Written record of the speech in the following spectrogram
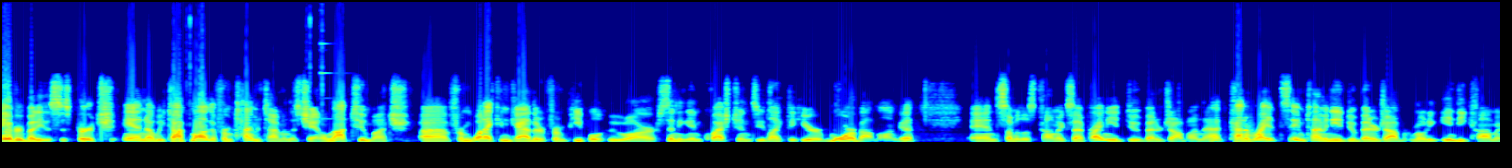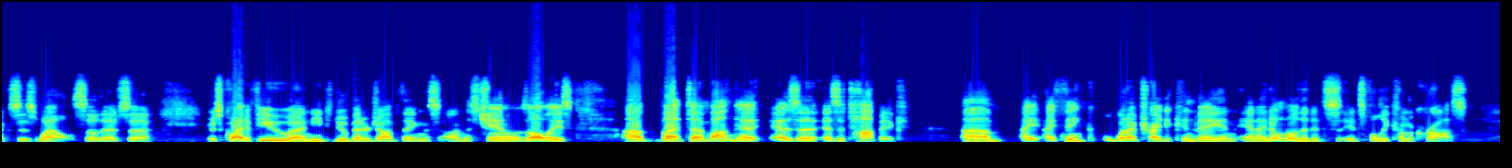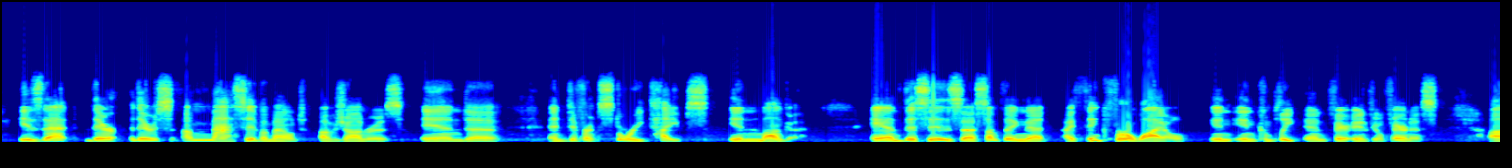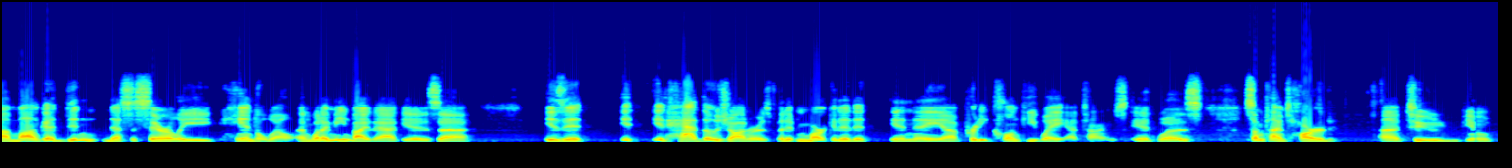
Hey everybody, this is Perch, and uh, we talk manga from time to time on this channel. Not too much. Uh, from what I can gather from people who are sending in questions, you'd like to hear more about manga and some of those comics. I probably need to do a better job on that. Kind of right at the same time, I need to do a better job promoting indie comics as well. So there's uh, there's quite a few uh, need to do a better job things on this channel as always. Uh, but uh, manga as a as a topic. Um, I, I think what I've tried to convey, and, and I don't know that it's it's fully come across, is that there there's a massive amount of genres and uh, and different story types in manga, and this is uh, something that I think for a while, in in complete and fair in fairness, uh, manga didn't necessarily handle well. And what I mean by that is uh, is it it it had those genres, but it marketed it in a uh, pretty clunky way at times. It was sometimes hard uh, to you know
